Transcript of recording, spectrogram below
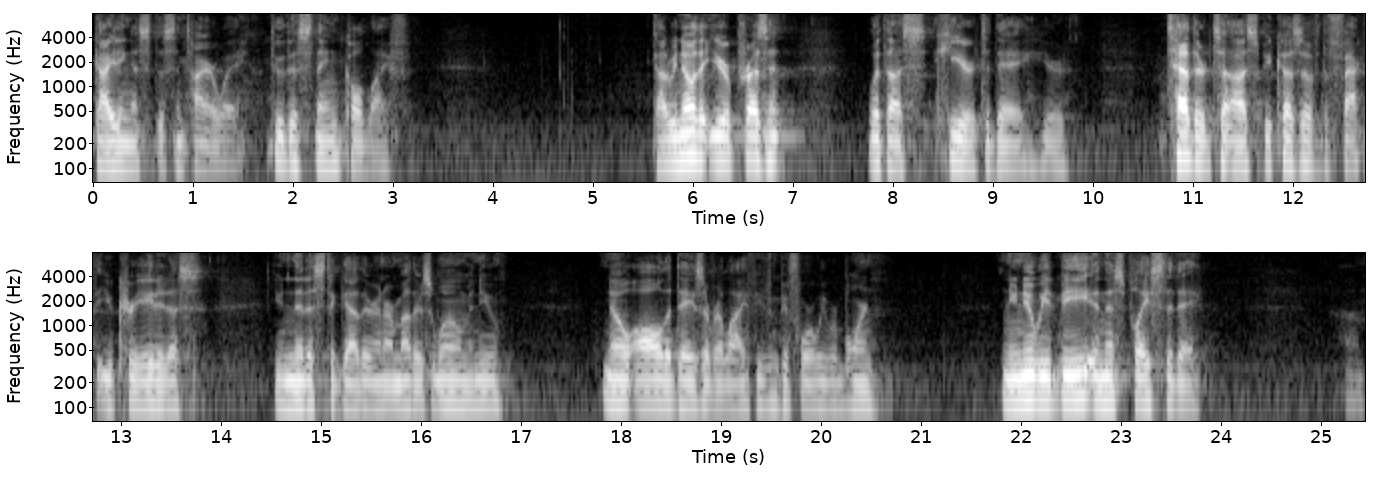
guiding us this entire way through this thing called life. God, we know that you're present with us here today. You're tethered to us because of the fact that you created us. You knit us together in our mother's womb, and you know all the days of our life, even before we were born. And you knew we'd be in this place today. Um,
